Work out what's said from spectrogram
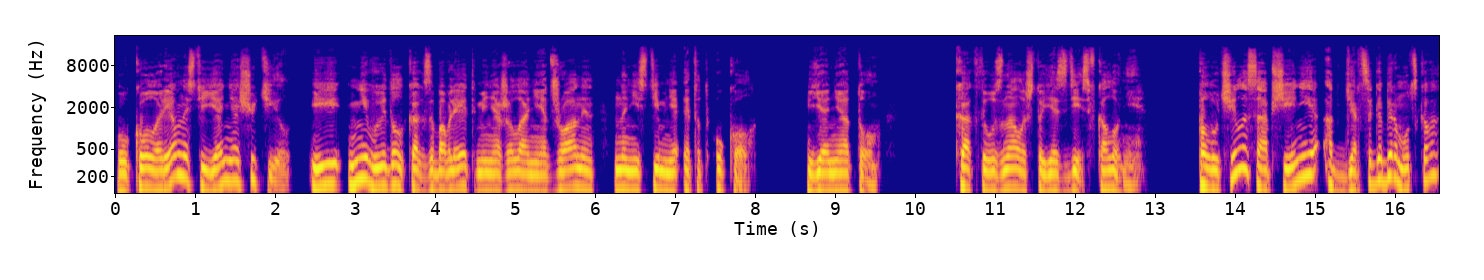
Укола ревности я не ощутил и не выдал, как забавляет меня желание Джоанны нанести мне этот укол. Я не о том. Как ты узнала, что я здесь, в колонии? Получила сообщение от герцога Бермудского.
